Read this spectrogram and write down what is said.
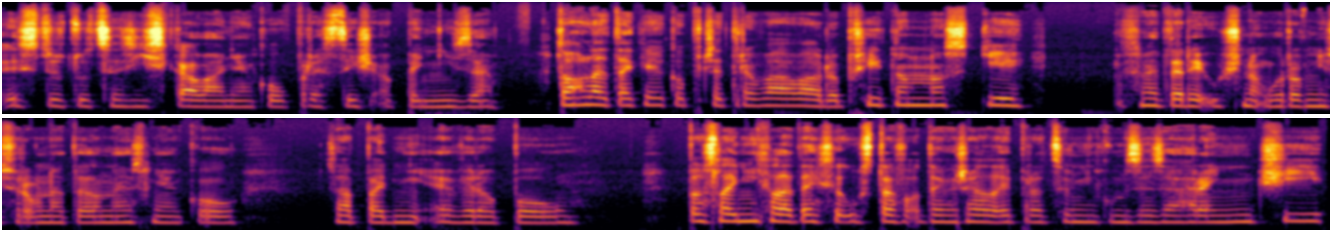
instituce získává nějakou prestiž a peníze. Tohle tak jako přetrvává do přítomnosti. Jsme tedy už na úrovni srovnatelné s nějakou západní Evropou. V posledních letech se ústav otevřel i pracovníkům ze zahraničí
